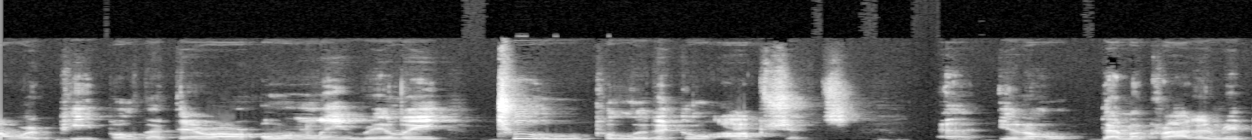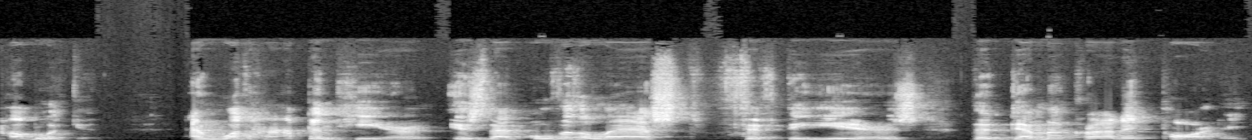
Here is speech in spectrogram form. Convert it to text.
our people that there are only really two political options, uh, you know, Democrat and Republican. And what happened here is that over the last 50 years, the Democratic Party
